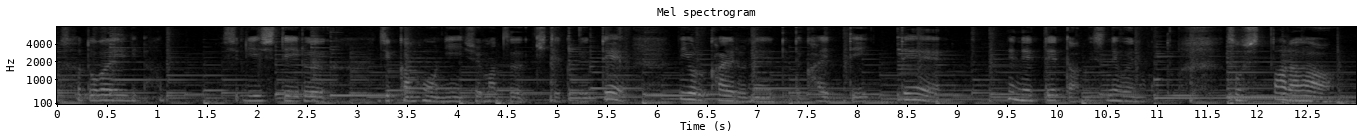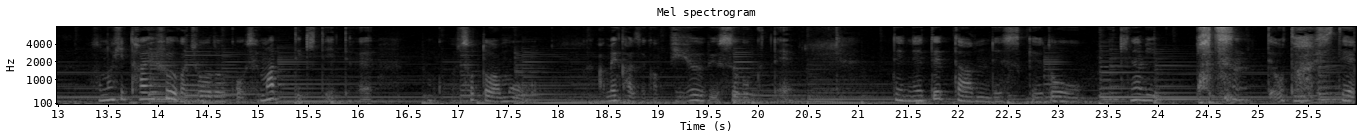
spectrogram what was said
の里帰りしている実家の方に週末来てくれてで夜帰るねって言って帰っていってで寝てたんですね上の子そしたらその日台風がちょうどこう迫ってきていて外はもう雨風がビュービューすごくて。で寝てたんですけどいきなりパツンって音がして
